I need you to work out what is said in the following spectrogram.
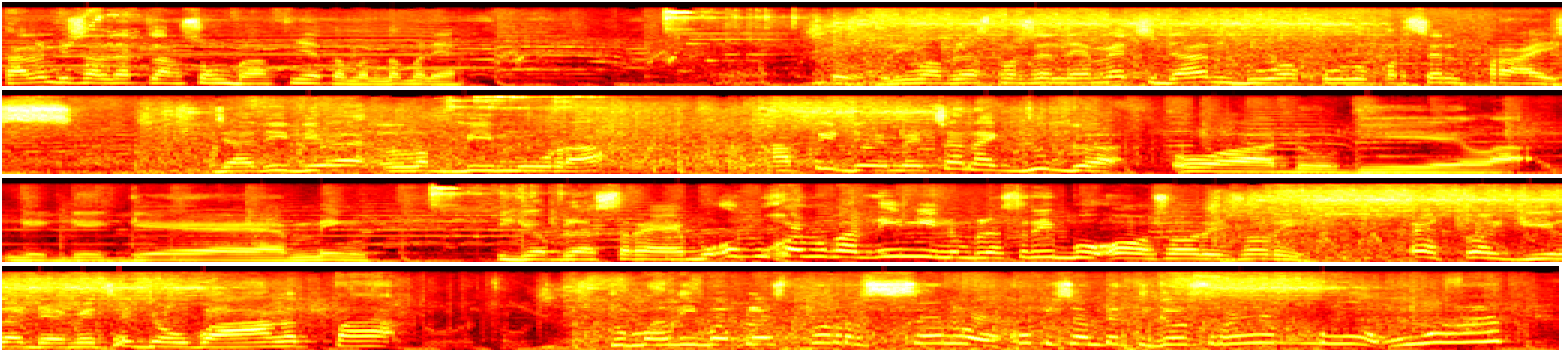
Kalian bisa lihat langsung buffnya teman-teman ya. Tuh 15% damage dan 20% price. Jadi dia lebih murah Tapi damage-nya naik juga. Waduh gila. GG Gaming. 13.000 Oh bukan bukan. Ini 16.000 Oh sorry sorry. Eh tuh gila damage-nya jauh banget pak. Cuma 15% loh. Kok bisa sampai 13.000 What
